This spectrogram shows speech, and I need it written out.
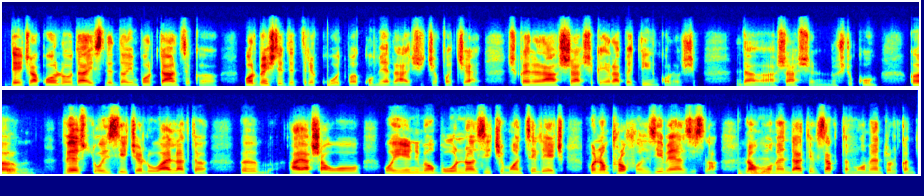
Deci acolo, da, îi se dă importanță că vorbește de trecut, bă, cum era și ce făcea și că era așa și că era pe dincolo și da, așa și nu știu cum. Că Da. vezi tu, îi zice lui ailaltă, ă, ai așa o, o inimă bună, zice, mă înțelegi, până în profunzime, a zis la, la un Mhm. moment dat, exact în momentul când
